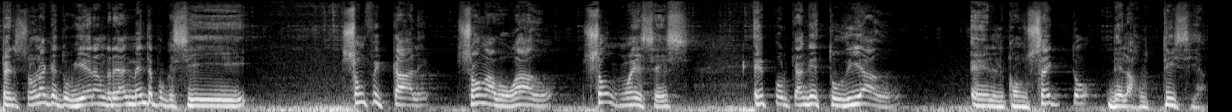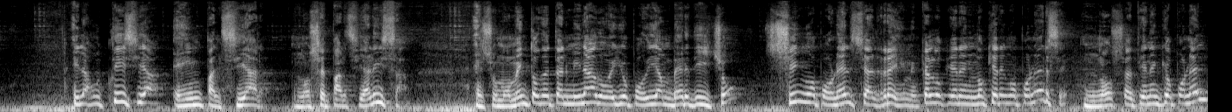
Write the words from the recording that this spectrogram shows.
Personas que tuvieran realmente, porque si son fiscales, son abogados, son jueces, es porque han estudiado el concepto de la justicia. Y la justicia es imparcial, no se parcializa. En su momento determinado ellos podían haber dicho, sin oponerse al régimen, ¿qué lo quieren? No quieren oponerse, no se tienen que oponer,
